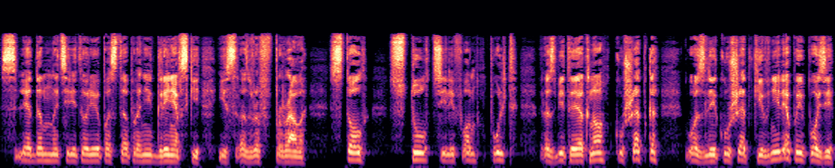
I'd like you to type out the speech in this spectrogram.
Следом на территорию поста проник Гриневский и сразу же вправо. Стол, стул, телефон, пульт, разбитое окно, кушетка. Возле кушетки в нелепой позе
